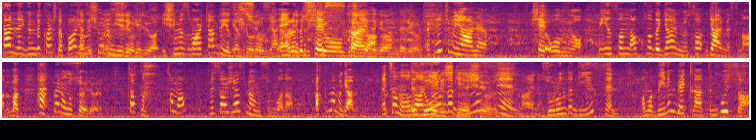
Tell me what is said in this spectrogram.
senle günde kaç defa yazışıyorum yeri yazışıyoruz. geliyor. İşimiz varken de yazışıyoruz, Yazışıyoruz. yani. en Arada kötü bir şey ses olduğunda. kaydı gönderiyoruz. E Hiç mi yani şey olmuyor? Bir insanın aklına da gelmiyorsa gelmesin abi. Bak, heh ben onu söylüyorum. Tatlım, tamam. Mesaj yazmıyor musun bana? Aklına mı gelmedi? E tamam o E, zaman niye zorunda ilişki değilsin. Aynen. Zorunda değilsin. Ama benim beklentim buysa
